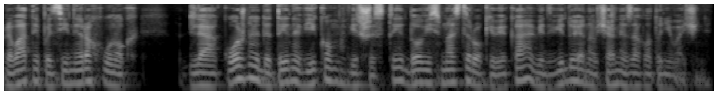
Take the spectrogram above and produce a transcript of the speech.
приватний пенсійний рахунок для кожної дитини віком від 6 до 18 років, яка відвідує навчальний заклад у Німеччині.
